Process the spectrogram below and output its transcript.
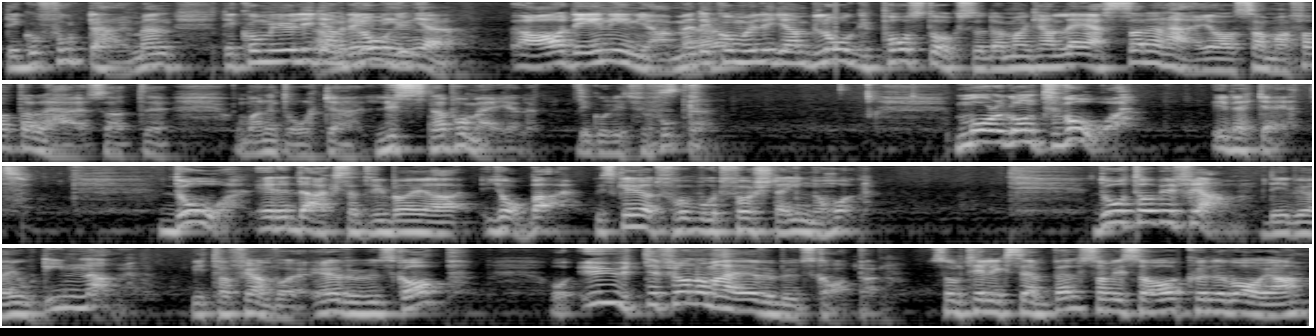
Det går fort det här, men det kommer ju ligga Ja, en blogg... Ja, det är ninja. Men det Ja. kommer ju ligga en bloggpost också där man kan läsa den här. Jag sammanfattar det här så att eh, om man inte orkar lyssna på mig eller det går lite för fort. det. Morgon två i vecka ett. Då är det dags att vi börjar jobba. Vi ska göra vårt första innehåll. Då tar vi fram det vi har gjort innan. Vi tar fram våra överbudskap. Och utifrån de här överbudskapen, som till exempel, som vi sa, kunde vara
